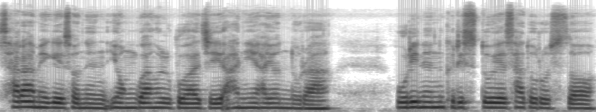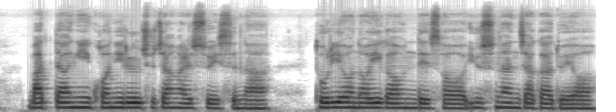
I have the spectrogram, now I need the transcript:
사람에게서는 영광을 구하지 아니하였노라. 우리는 그리스도의 사도로서 마땅히 권위를 주장할 수 있으나 도리어 너희 가운데서 유순한 자가 되어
